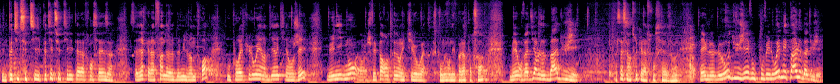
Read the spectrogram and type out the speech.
C'est une petite, subtilité à la française. C'est-à-dire qu'à la fin de 2023, vous pourrez plus louer un bien qui est en G, mais uniquement, alors je ne vais pas rentrer dans les kilowatts, parce qu'on n'est pas là pour ça, mais on va dire le bas du G. Ça, c'est un truc à la française. Hein. Le, le, haut du G, vous pouvez louer, mais pas le bas du G.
